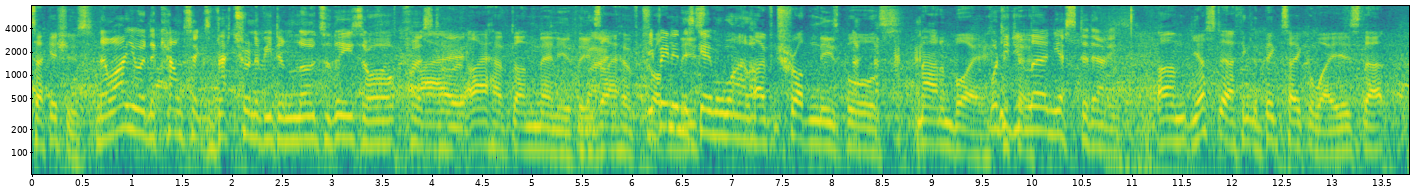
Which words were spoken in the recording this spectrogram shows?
tech issues. Now, are you an Accountex veteran? Have you done loads of these or first time? I, I have done many of these. Right. I have. You've been in this game a while, I've trodden these boards, man and boy. What did you learn yesterday? Um, yesterday, I think the big takeaway is that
